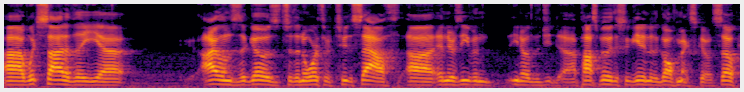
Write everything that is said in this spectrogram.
Uh, which side of the uh, islands it goes to the north or to the south, uh, and there's even you know the uh, possibility this could get into the Gulf of Mexico. So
